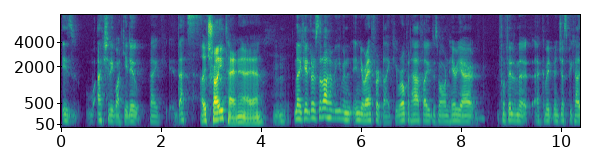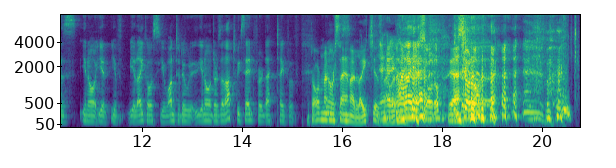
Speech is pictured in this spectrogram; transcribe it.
is actually what you do. Like that's I try to, yeah, yeah. like there's a lot of even in your effort. Like you were up at half five this morning. Here you are fulfilling a, a commitment just because you know you you you like us. You want to do. You know, there's a lot to be said for that type of. I don't remember No, just- saying I liked you. Yeah, now. I yeah, don't- Ah, yeah. yeah. showed up. Yeah. Shut up.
